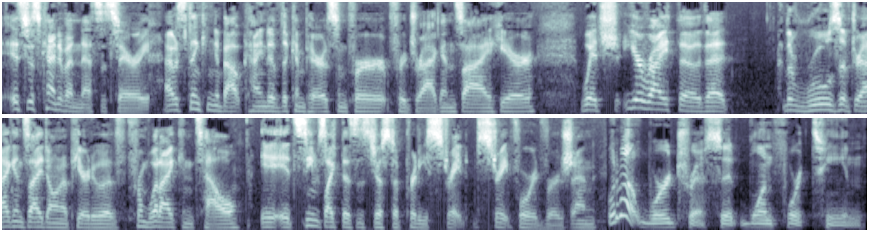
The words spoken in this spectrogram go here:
It's just kind of unnecessary. I was thinking about kind of the comparison for for Dragon's Eye here, which you're right though that the rules of Dragon's i don't appear to have, from what I can tell, it, it, seems like this is just a pretty straight, straightforward version. What about Wordtris at 114?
